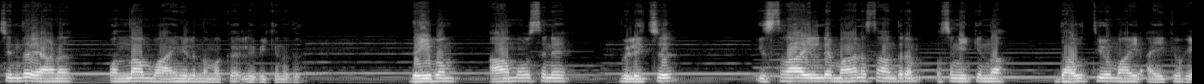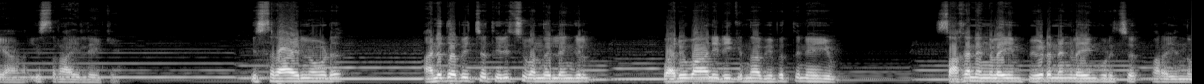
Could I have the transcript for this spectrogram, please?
ചിന്തയാണ് ഒന്നാം വായനയിലും നമുക്ക് ലഭിക്കുന്നത്. ദൈവം ആമോസിനെ വിളിച്ച് ഇസ്രായേലിന്റെ മാനസാന്തരം പ്രസംഗിക്കുന്ന ദൗത്യവുമായി അയക്കുകയാണ് ഇസ്രായേലിലേക്ക്. ഇസ്രായേലിനോട് അനുദപിച്ച് തിരിച്ചു വന്നില്ലെങ്കിൽ വരുവാനിരിക്കുന്ന വിപത്തിനെയും സഹനങ്ങളെയും പീഡനങ്ങളെയും കുറിച്ച് പറയുന്നു.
